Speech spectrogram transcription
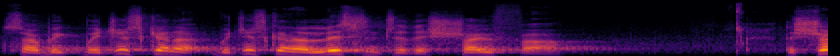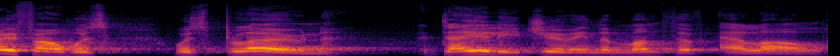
So we, are just going we're just going to listen to the shofar. The shofar was, was blown daily during the month of Elul,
